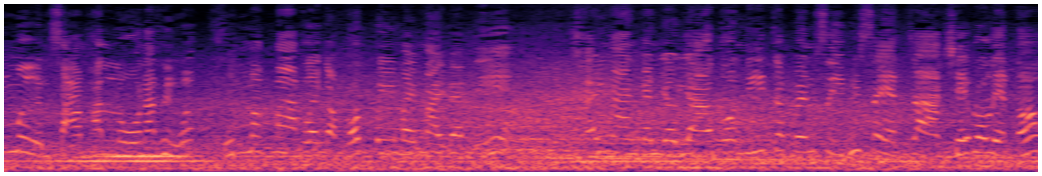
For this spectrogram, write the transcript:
23,000 โลนะถือว่าคุ้มมาก ๆ เลยกับรถปีใหม่ ๆ แบบนี้ ใช้งานกันยาวๆ ตัวนี้จะเป็นสีพิเศษจากเชฟโรเลตเนาะ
